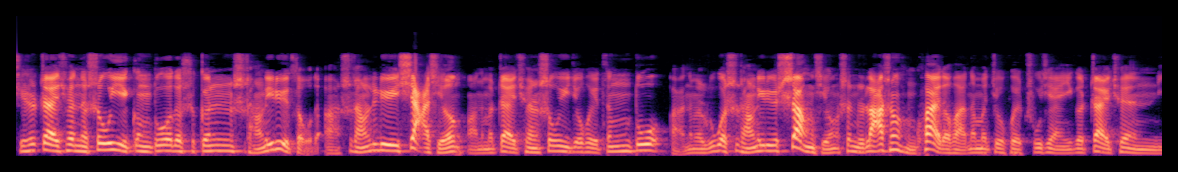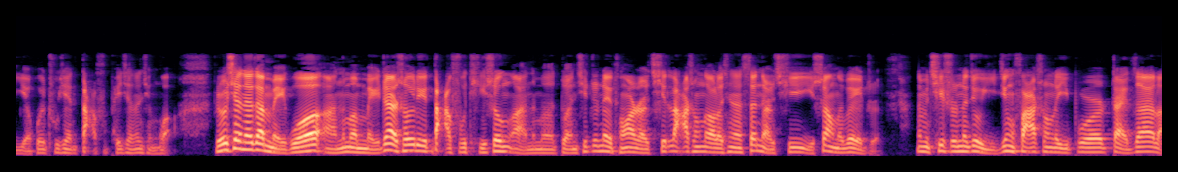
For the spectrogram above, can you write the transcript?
其实债券的收益更多的是跟市场利率走的啊，市场利率下行啊，那么债券收益就会增多啊。那么如果市场利率上行，甚至拉升很快的话，那么就会出现一个债券也会出现大幅赔钱的情况。比如现在在美国啊，那么美债收益率大幅提升啊，那么短期之内从二点七拉升到了现在三点七以上的位置。那么其实呢，就已经发生了一波债灾了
